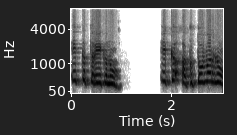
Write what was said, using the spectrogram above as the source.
ਇੱਕ ਤਰੀਕ ਨੂੰ 1 ਅਕਤੂਬਰ ਨੂੰ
